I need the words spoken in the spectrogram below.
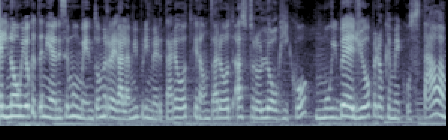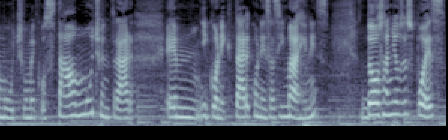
el novio que tenía en ese momento me regala mi primer tarot, que era un tarot astrológico, muy bello, pero que me costaba mucho, me costaba mucho entrar em, y conectar con esas imágenes. Dos años después,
